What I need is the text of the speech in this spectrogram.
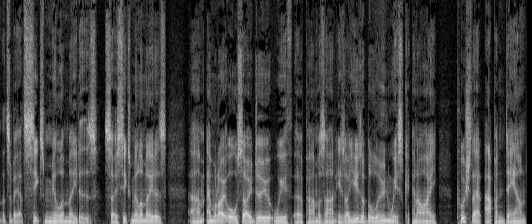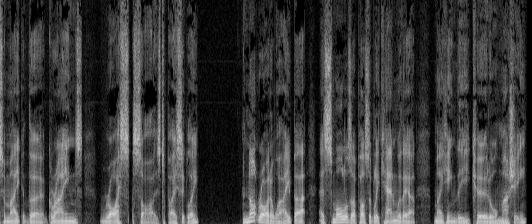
that's about six millimeters. So six millimeters. Um, and what I also do with uh, parmesan is I use a balloon whisk and I push that up and down to make the grains rice sized, basically. Not right away, but as small as I possibly can without making the curd all mushy.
